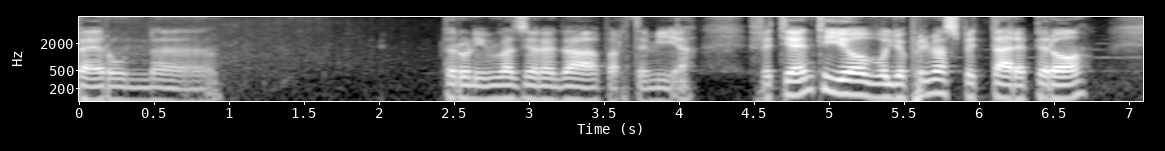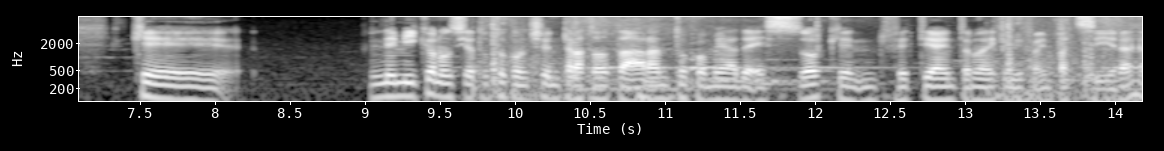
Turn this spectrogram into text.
per un... Uh, per un'invasione da parte mia. Effettivamente io voglio prima aspettare però che il nemico non sia tutto concentrato a Taranto come adesso, che effettivamente non è che mi fa impazzire.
